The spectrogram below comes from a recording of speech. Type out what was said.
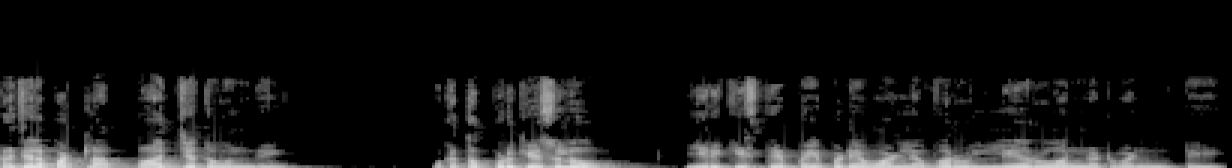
ప్రజల పట్ల బాధ్యత ఉంది. ఒక తప్పుడు కేసులో ఇరికిస్తే భయపడే వాళ్ళు ఎవ్వరూ లేరు అన్నటువంటి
